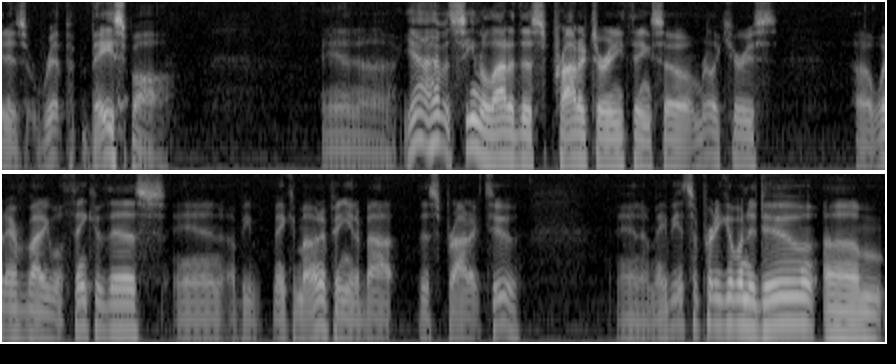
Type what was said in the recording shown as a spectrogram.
It is Rip Baseball. And uh, yeah, I haven't seen a lot of this product or anything, so I'm really curious uh, what everybody will think of this. And I'll be making my own opinion about this product too. And uh, maybe it's a pretty good one to do. Um,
